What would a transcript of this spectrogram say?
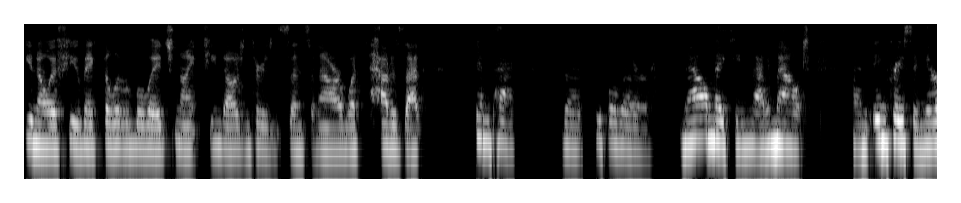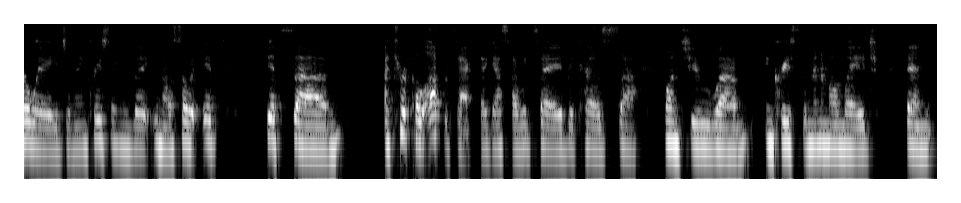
you know if you make the livable wage nineteen dollars and thirty cents an hour, what how does that impact the people that are now making that amount and increasing their wage and increasing the you know so it it's um, a trickle up effect, I guess I would say, because uh, once you um, increase the minimum wage, then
